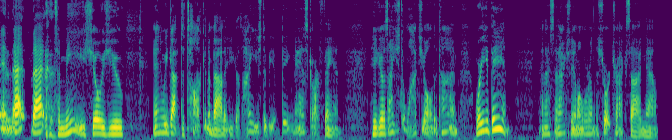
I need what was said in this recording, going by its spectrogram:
and that that to me shows you and we got to talking about it. He goes, I used to be a big NASCAR fan. He goes, I used to watch you all the time. Where you been? And I said, actually, I'm over on the short track side now.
